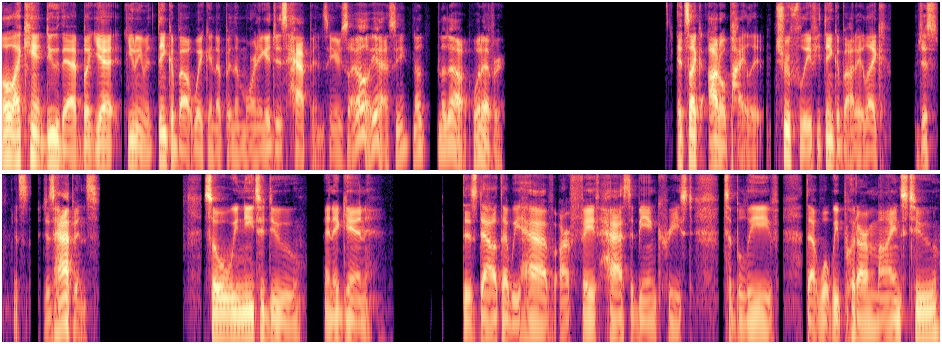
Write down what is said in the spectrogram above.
oh, I can't do that. But yet you don't even think about waking up in the morning. It just happens. And you're just like, oh, yeah, see, no, no doubt, whatever. It's like autopilot, truthfully, if you think about it, like just, it's, it just happens. So what we need to do, and again, this doubt that we have, our faith has to be increased to believe that what we put our minds to,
